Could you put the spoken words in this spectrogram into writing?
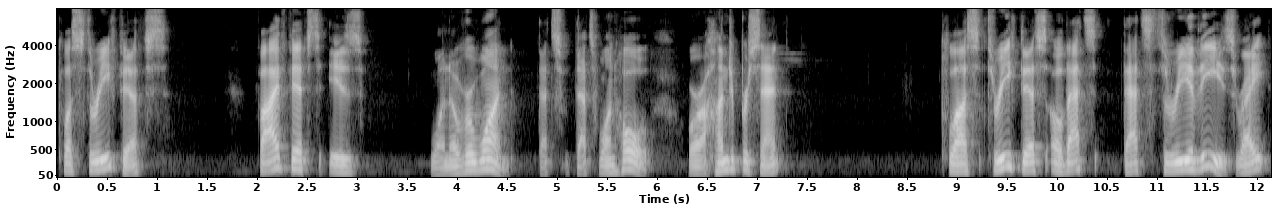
plus 3 fifths. 5 fifths is 1 over 1. That's, that's one whole. Or 100% plus 3 fifths. Oh, that's, that's three of these, right?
